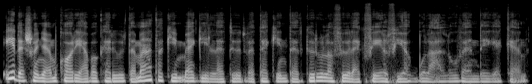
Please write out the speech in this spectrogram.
Édesanyám karjába kerültem át, aki megilletődve tekintett körül a főleg félfiakból álló vendégeken.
